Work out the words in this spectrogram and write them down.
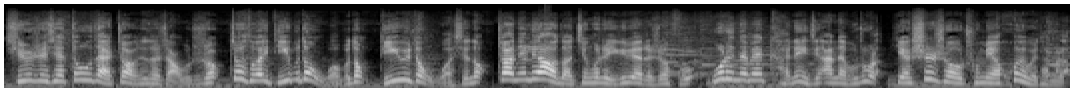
其实这些都在赵宁的掌握之中。正所谓敌不动我不动，敌欲动我先动。赵宁料到经过这一个月的蛰伏，狐狸那边肯定已经按耐不住了，也是时候出面会会他们了。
